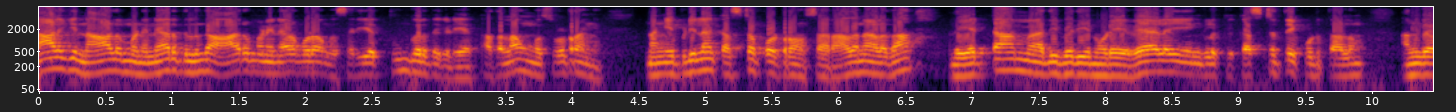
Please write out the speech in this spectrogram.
நாளைக்கு நாலு மணி நேரத்துலேருந்து ஆறு மணி நேரம் கூட அவங்க சரியாக தூங்குறது கிடையாது. அதெல்லாம் அவங்க சொல்கிறாங்க நாங்கள் இப்படிலாம் கஷ்டப்படுறோம் சார். அதனால தான் இந்த எட்டாம் அதிபதியினுடைய வேலை எங்களுக்கு கஷ்டத்தை கொடுத்தாலும் அங்கே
